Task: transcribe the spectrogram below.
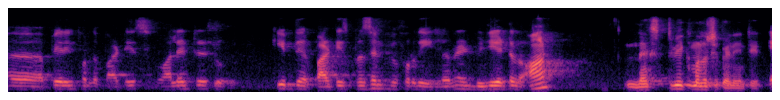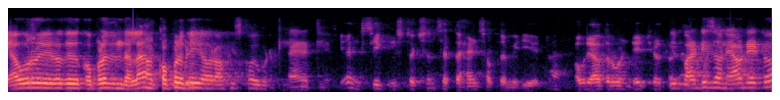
uh, appearing for the parties volunteer to keep their parties present before the learned mediator on. Next week ಮಾಲರ್ಶಿಪ್ ಏನೇಂಟಿ ಯಾವ್ರು ಇರೋದು ಕೊಪ್ಪಳದಿಂದಲ್ಲ ಹಾ, ಕೊಪ್ಪಳದಿಂದ. ಕೊಪ್ಪಳಿಗೆ ಅವ್ರ ಆಫೀಸ್ಗೆ ಹೋಗ್ಬಿಟ್ರಿ directly seek instructions at the hands of the mediate ಅವ್ರು ಯಾವ್ದಾರು ಒಂದು ಡೇಟ್ ಈ ಹೇಳ್ತಾರೆ ಪಾರ್ಟೀಸ್ ಆನ್ ಯಾವ ಡೇಟು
